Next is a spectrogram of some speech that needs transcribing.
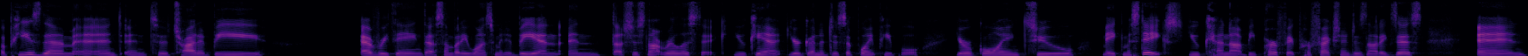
appease them and and to try to be everything that somebody wants me to be and and that's just not realistic. You can't. You're going to disappoint people. You're going to make mistakes. You cannot be perfect. Perfection does not exist. And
